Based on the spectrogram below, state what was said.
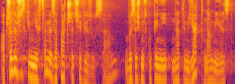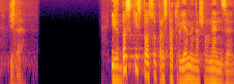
A przede wszystkim nie chcemy zapatrzeć się w Jezusa, bo jesteśmy skupieni na tym, jak nam jest źle. I w boski sposób rozpatrujemy naszą nędzę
